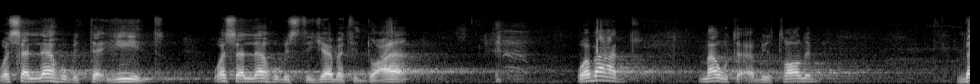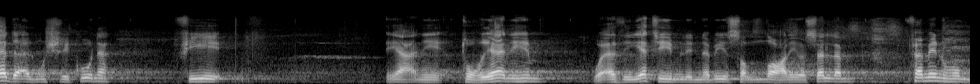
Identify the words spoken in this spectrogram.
وسلاه بالتأييد وسلاه باستجابة الدعاء. وبعد موت أبي طالب بدأ المشركون في يعني طغيانهم وأذيتهم للنبي صلى الله عليه وسلم. فمنهم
